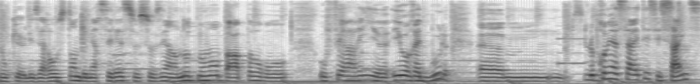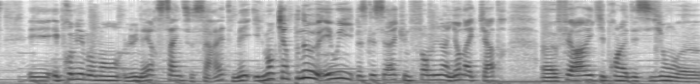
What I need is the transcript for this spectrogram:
Donc les arrêts au stand de Mercedes se faisaient à un autre moment par rapport au, Ferrari et au Red Bull. le premier à s'arrêter c'est Sainz et, premier moment lunaire, Sainz s'arrête, mais il manque un pneu. Et oui, parce que c'est vrai qu'une Formule 1, il y en a 4. Euh, Ferrari qui prend la décision euh,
